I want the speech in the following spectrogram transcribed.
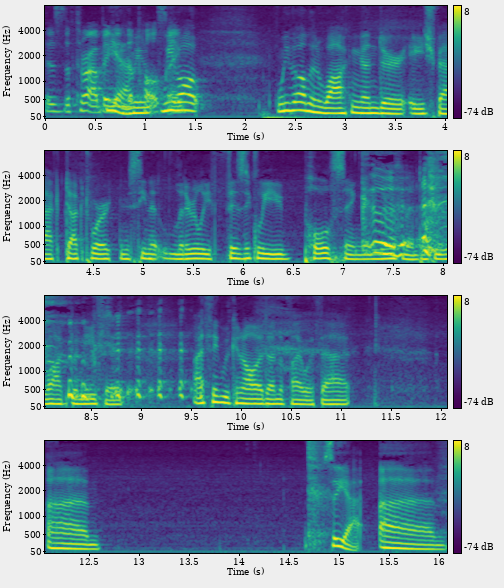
Is the throbbing yeah, and the I mean, pulsing. we've all we've all been walking under HVAC ductwork and seen it literally physically pulsing in movement as we walk beneath it. I think we can all identify with that. Um. So yeah, um,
